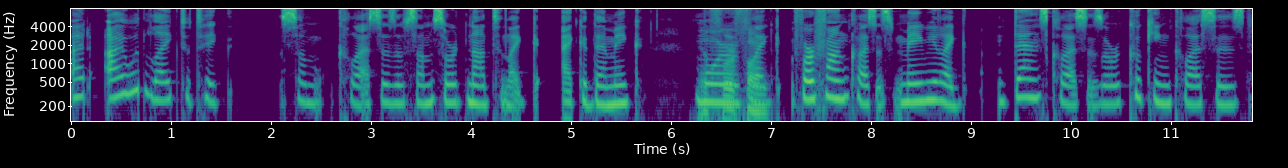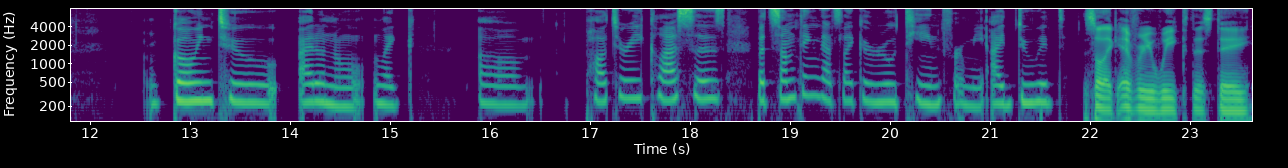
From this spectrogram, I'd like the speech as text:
I'd I would like to take some classes of some sort, not like academic, more for of like for fun classes, maybe like dance classes or cooking classes, going to I don't know, like um pottery classes, but something that's like a routine for me. I do it So like every week, this day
